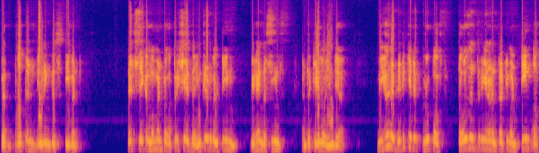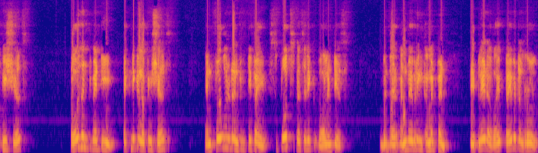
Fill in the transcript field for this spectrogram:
were broken during this event. Let's take a moment to appreciate the incredible team behind the scenes at the Kalo India. We had a dedicated group of 1,331 team officials, 1,020 technical officials, and 455 sports specific volunteers. With their unwavering commitment, they played a pivotal role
